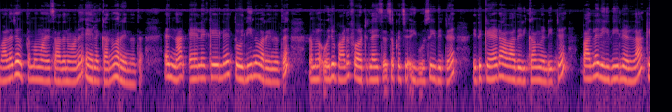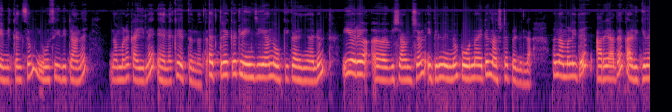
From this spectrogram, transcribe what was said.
വളരെ ഉത്തമമായ സാധനമാണ് ഏലക്ക എന്ന് പറയുന്നത്. എന്നാൽ ഏലക്കയിലെ തൊലി എന്ന് പറയുന്നത് നമ്മൾ ഒരുപാട് ഫെർട്ടിലൈസേഴ്സ് ഒക്കെ യൂസ് ചെയ്തിട്ട് ഇത് കേടാവാതിരിക്കാൻ വേണ്ടിയിട്ട് പല രീതിയിലുള്ള കെമിക്കൽസും യൂസ് ചെയ്തിട്ടാണ് നമ്മുടെ കയ്യിൽ ഏലക്ക എത്തുന്നത്. എത്രയൊക്കെ ക്ലീൻ ചെയ്യാൻ നോക്കിക്കഴിഞ്ഞാലും ഈ ഒരു വിഷാംശം ഇതിൽ നിന്നും പൂർണമായിട്ട് നഷ്ടപ്പെടില്ല. അപ്പം നമ്മളിത് അറിയാതെ കഴിക്കുന്ന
